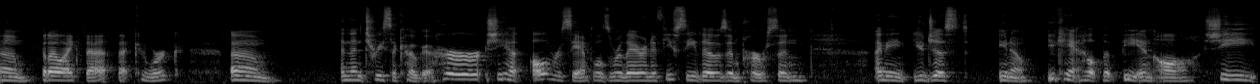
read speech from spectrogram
Um, but I like that. That could work. Um, and then Teresa Kogut. Her, she had all of her samples were there, and if you see those in person, I mean, you just, you know, you can't help but be in awe. She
